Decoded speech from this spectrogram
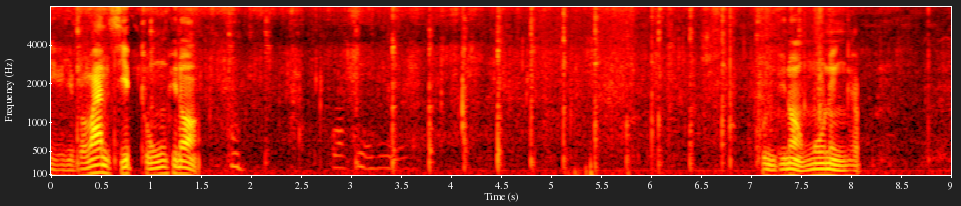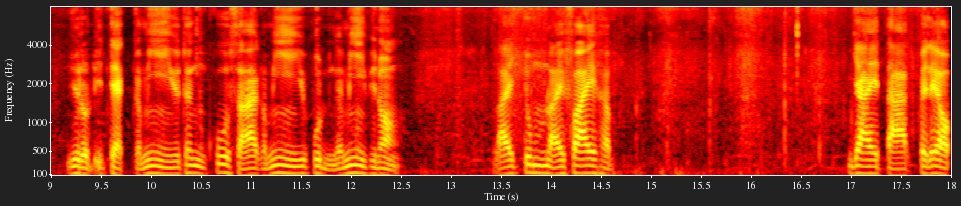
นี่ก็อยู่ประมาณสิบถุงพี่น้อง คุณพี่น้องหมูหนึ่งครับอยู่รถอีแตกก็มีอยู่ทั้งคู่สาก็มีอยู่ปุ่นก็มีพี่น้อง หลายจุ่มหลายไฟครับยายตากไปแล้ว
